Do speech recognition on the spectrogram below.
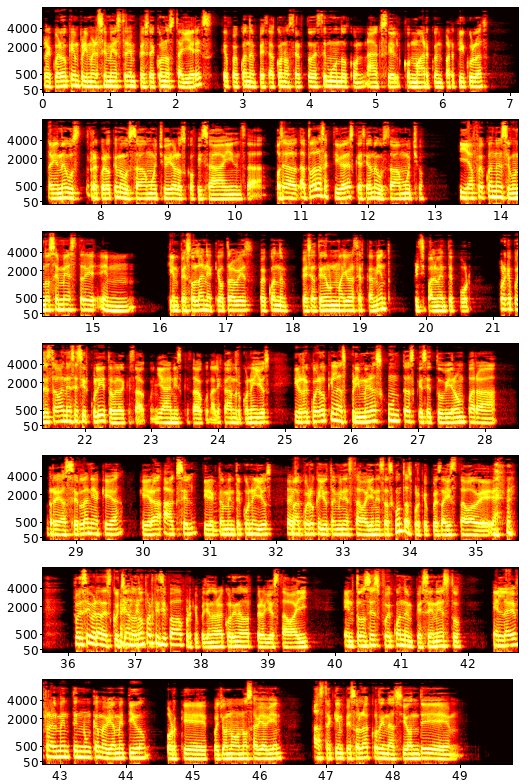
recuerdo que en primer semestre empecé con los talleres, que fue cuando empecé a conocer todo este mundo con Axel, con Marco en partículas también me recuerdo que me gustaba mucho ir a los coffee science, o sea, a todas las actividades que hacían me gustaba mucho. Y ya fue cuando en segundo semestre, en, que empezó la que otra vez, fue cuando empecé a tener un mayor acercamiento, principalmente por, porque pues estaba en ese circulito, ¿verdad? Que estaba con Yanis, que estaba con Alejandro, con ellos. Y recuerdo que en las primeras juntas que se tuvieron para rehacer la Niaquea, que era Axel directamente con ellos, me acuerdo que yo también estaba ahí en esas juntas, porque pues ahí estaba de, Pues sí, verdad, escuchando. No participaba porque pues yo no era coordinador, pero yo estaba ahí. Entonces fue cuando empecé en esto. En la EF realmente nunca me había metido porque pues yo no, no sabía bien hasta que empezó la coordinación de,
